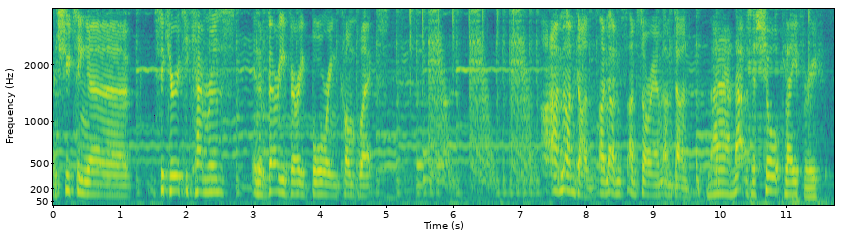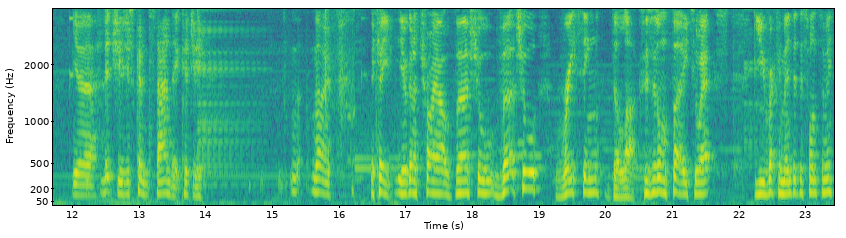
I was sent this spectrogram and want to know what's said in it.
and shooting uh, security cameras in a very, very boring complex. I'm, I'm done. I'm, I'm, I'm sorry, I'm, I'm done. Man, that was a short playthrough. Yeah. Literally just couldn't stand it, could you? No. Okay, you're going to try out Virtual Virtual Racing Deluxe. This is on 32X. You recommended this one to me.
